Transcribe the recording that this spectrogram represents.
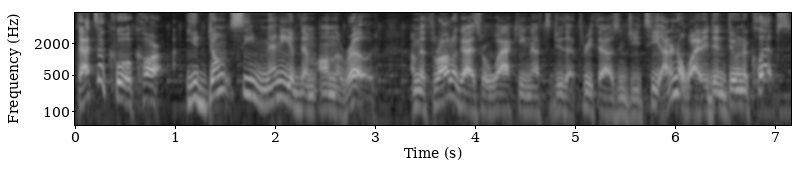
that's a cool car. You don't see many of them on the road. I mean, the throtl guys were wacky enough to do that 3000 GT. I don't know why they didn't do an Eclipse.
